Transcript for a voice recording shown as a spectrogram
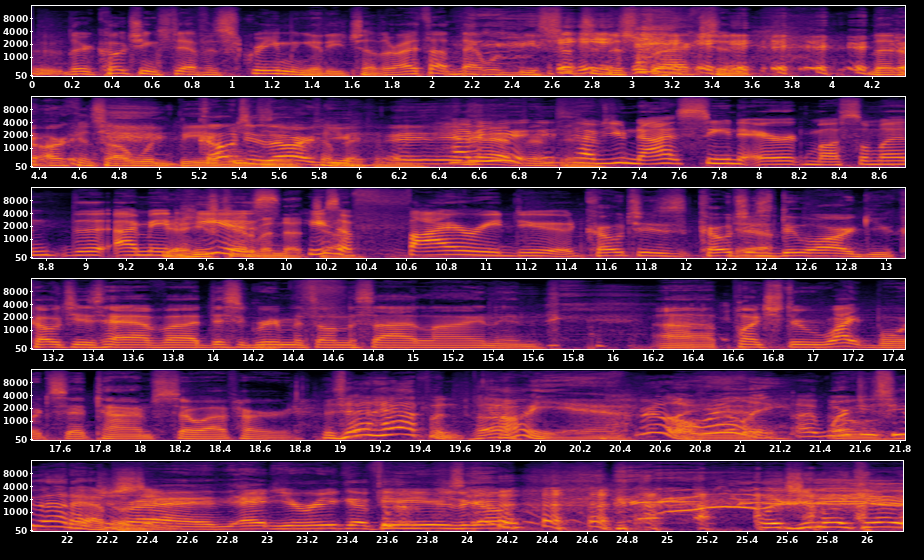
their coaching staff is screaming at each other. I thought that would be such a distraction that Arkansas wouldn't be. Coaches able to argue. Come back. It, it have you happens. have you not seen Eric Musselman? The, I mean, Yeah, he's he kind of is a nut he's job. a fiery dude. Coaches coaches Yeah. do argue. Coaches have uh, disagreements on the sideline and uh, punch through whiteboards at times. So I've heard. Has that happened? Huh? Oh yeah. Really? Oh, really? Uh, where'd you see that happen? Right at Eureka a few years ago. legitimately Carey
